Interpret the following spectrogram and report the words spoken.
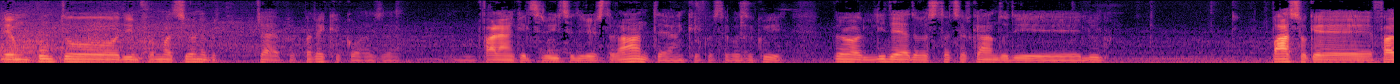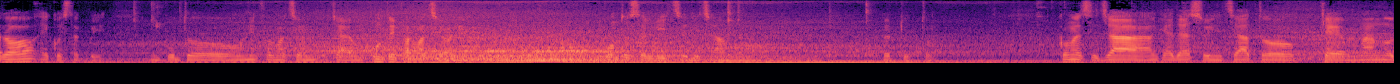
e un punto di informazione per, cioè, per parecchie cose. Fare anche il servizio di ristorante, anche queste cose qui. Però l'idea dove sto cercando di... Il passo che farò è questa qui un punto, un'informazione, cioè un punto informazione, un punto servizio diciamo per tutto. Come se già anche adesso ho iniziato, cioè un anno,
